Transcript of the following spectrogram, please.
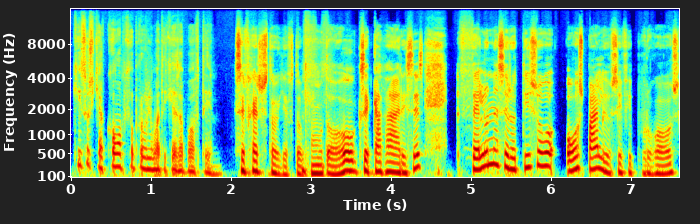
και ίσως και ακόμα πιο προβληματικές από αυτήν. Σε ευχαριστώ για αυτό που μου το ξεκαθάρισες. Θέλω να σε ρωτήσω, ως πάλι ως υφυπουργός,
